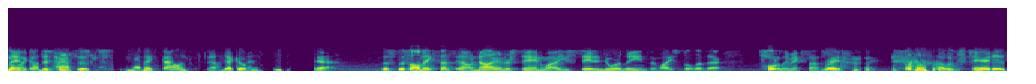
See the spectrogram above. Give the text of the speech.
Man, so I got this passive and that makes balance. Yeah, yeah, go ahead. Yeah. This this all makes sense Yeah. now. Now I understand why you stayed in New Orleans and why you still live there. Totally makes sense. Right. I was there it is.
